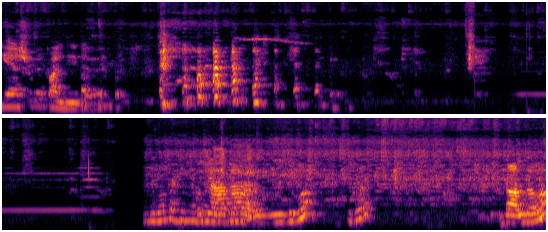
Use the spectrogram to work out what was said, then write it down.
গ্যাস উঠে পালিয়ে যাবে। আদা দেবো ডাল দেবো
